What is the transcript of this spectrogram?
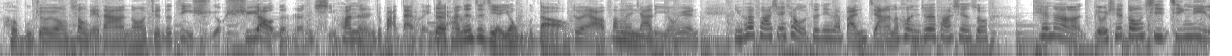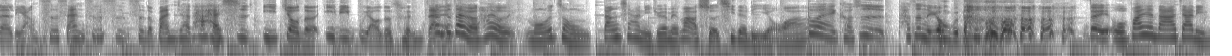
何不就用送给大家，然后觉得自己需有需要的人、喜欢的人就把它带回家。对，反正自己也用不到。对啊，放在家里永远、嗯、你会发现，像我最近在搬家，然后你就会发现说。天呐，有些东西经历了两次、三次、四次的搬家，它还是依旧的屹立不摇的存在。但就代表它有某一种当下你觉得没办法舍弃的理由啊。对，可是它真的用不到。对，我发现大家家里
